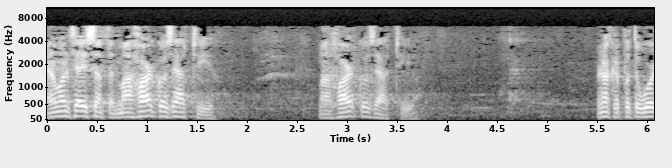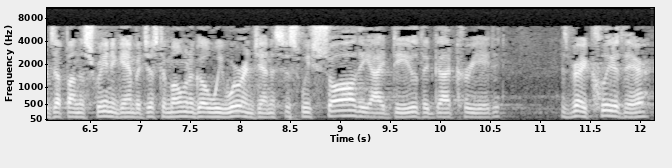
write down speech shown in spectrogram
And I want to tell you something. My heart goes out to you. My heart goes out to you. We're not going to put the words up on the screen again, but just a moment ago we were in Genesis. We saw the ideal that God created. It's very clear there.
